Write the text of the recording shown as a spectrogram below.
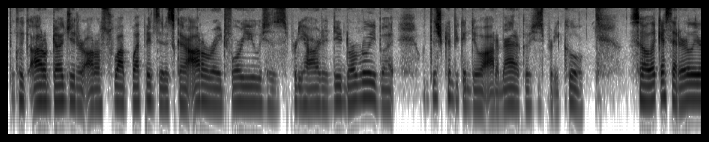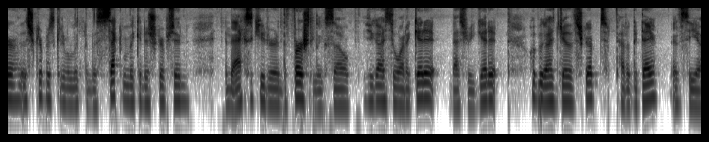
Then click auto dungeon or auto swap weapons, and it's going to auto raid for you, which is pretty hard to do normally, but with this script, you can do it automatically, which is pretty cool. So, like I said earlier, the script is going to be linked in the second link in the description and the executor in the first link. So if you guys do want to get it, that's where you get it. Hope you guys enjoy the script. Have a good day and see ya.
